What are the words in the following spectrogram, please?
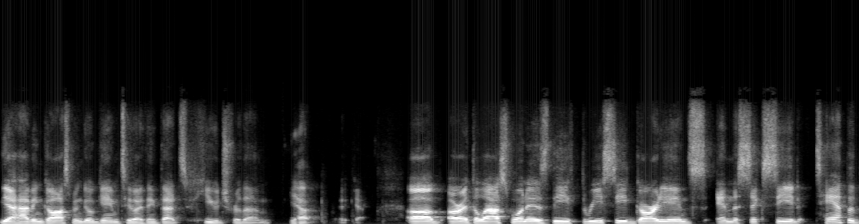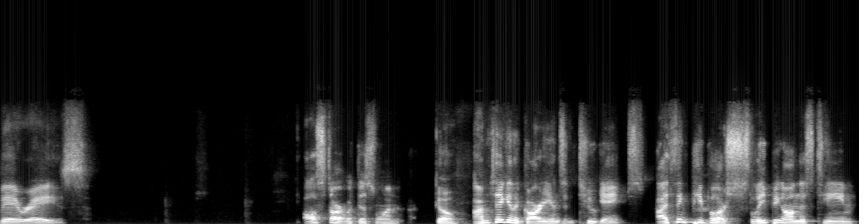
yeah, having Gausman go game two, I think that's huge for them. yeah. Uh, all right, the last one is the three seed Guardians and the six seed Tampa Bay Rays. I'll start with this one. Go. I'm taking the Guardians in two games. I think people are sleeping on this team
